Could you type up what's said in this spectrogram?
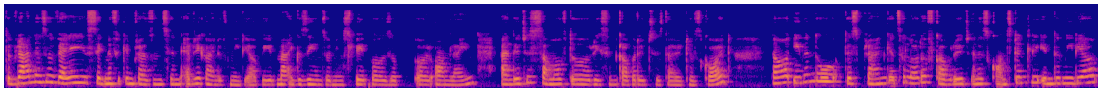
the brand has a very significant presence in every kind of media, be it magazines or newspapers or, or online, and they're just some of the recent coverages that it has got. Now, even though this brand gets a lot of coverage and is constantly in the media,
